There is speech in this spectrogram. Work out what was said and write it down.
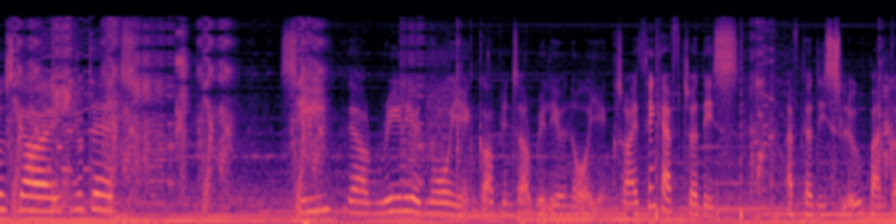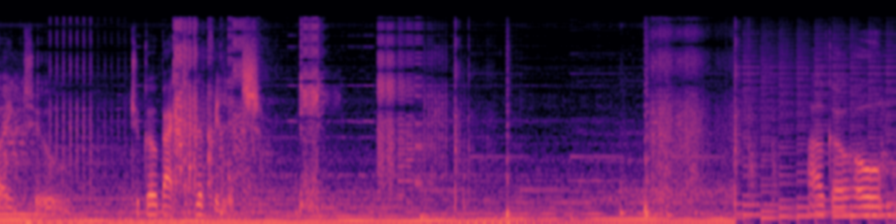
Outpost guy, you're dead. See, they are really annoying. Goblins are really annoying. So I think after this, after this loop, I'm going to to go back to the village. I'll go home.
